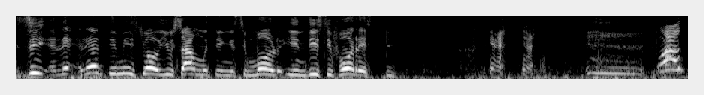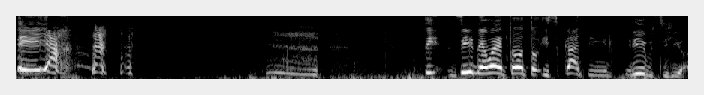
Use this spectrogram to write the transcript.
See, let, let me show you something small in this forest. wow, Tia! see, see the way Toto is cutting ribs here.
